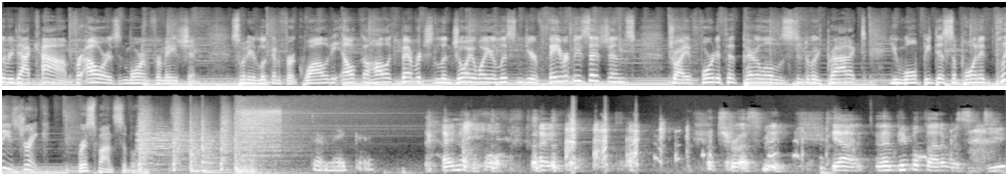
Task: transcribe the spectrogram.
45thparalleldistillery.com for hours and more information. So when you're looking for a quality alcoholic beverage to enjoy while you're listening to your favorite musicians, try a 45th Parallel Distillery product. You won't be disappointed. Please drink responsibly. Their maker. I know. I know. Trust me. Yeah, and then people thought it was deer,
